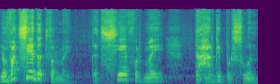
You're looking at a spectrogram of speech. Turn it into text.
Nou wat sê dit vir my? Dit sê vir my daardie persoon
